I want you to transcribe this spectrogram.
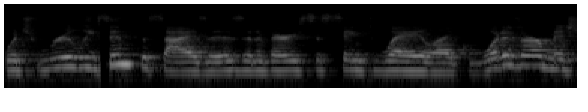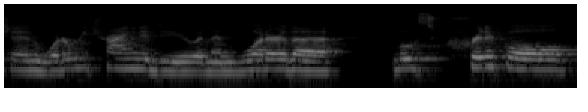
Which really synthesizes in a very succinct way, like what is our mission? What are we trying to do? And then what are the most critical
